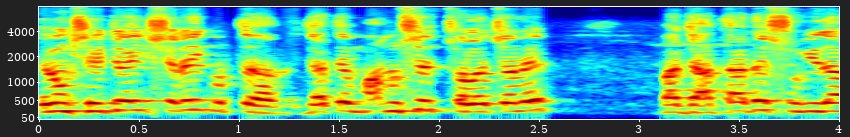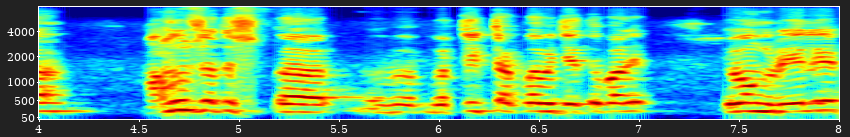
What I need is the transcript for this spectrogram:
এবং সেটাই সেটাই করতে হবে যাতে মানুষের চলাচলে বা যাতায়াতের সুবিধা, মানুষ যাতে ঠিকঠাকভাবে যেতে পারে এবং রেলের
